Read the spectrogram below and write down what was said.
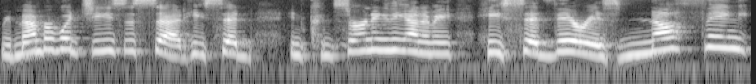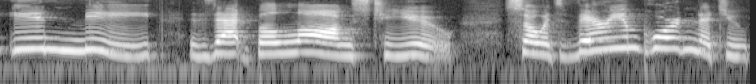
Remember what Jesus said. He said, in concerning the enemy, he said, There is nothing in me that belongs to you. So it's very important that you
